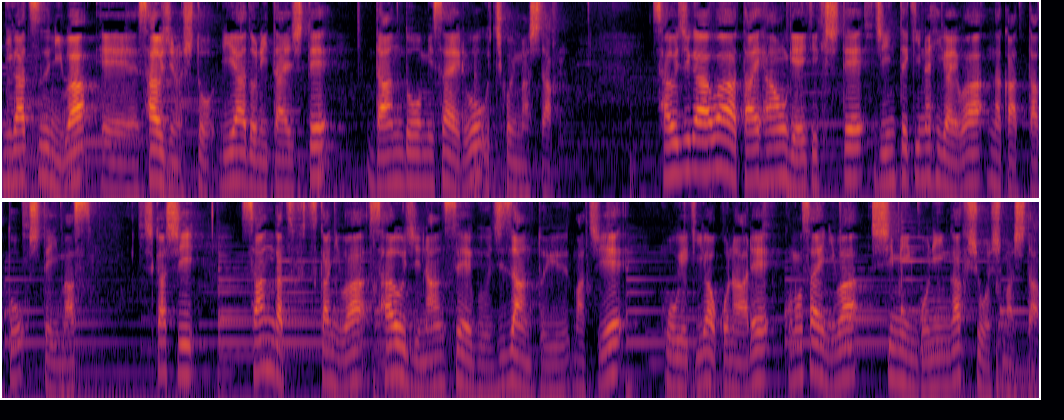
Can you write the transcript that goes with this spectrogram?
2月には、えー、サウジの首都リヤドに対して弾道ミサイルを撃ち込みました。サウジ側は大半を迎撃して人的な被害はなかったとしています。しかし3月2日にはサウジ南西部ジザンという町へ攻撃が行われこの際には市民5人が負傷しました。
